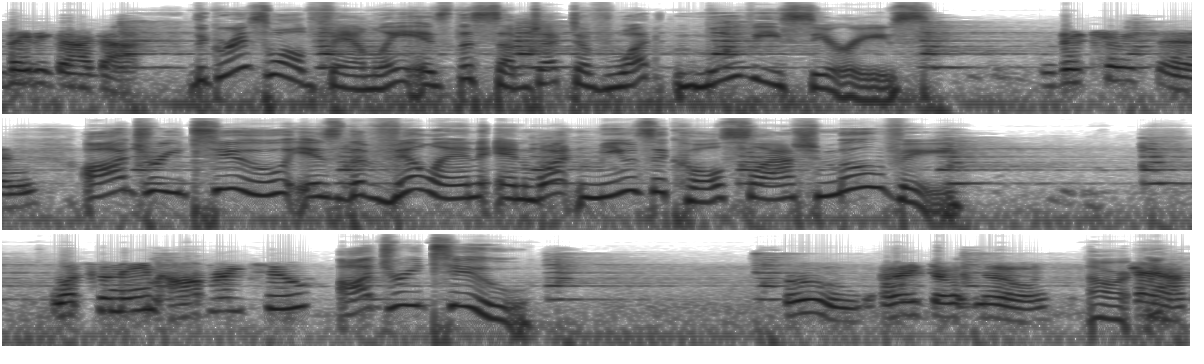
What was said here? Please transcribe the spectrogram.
Lady Gaga. The Griswold family is the subject of what movie series? Vacation. Audrey 2 is the villain in what musical slash movie? What's the name? Aubrey too? Audrey 2. Oh, I don't know. All right. Pass.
